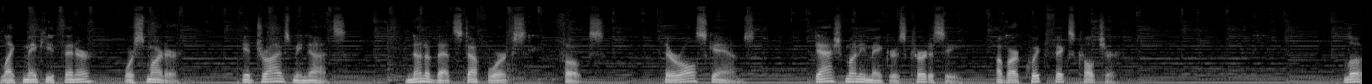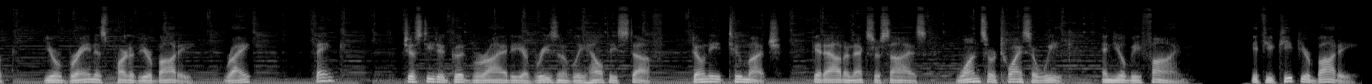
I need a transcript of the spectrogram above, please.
like make you thinner, or smarter. It drives me nuts. None of that stuff works, folks. They're all scams. Dash moneymakers courtesy, of our quick fix culture. Look, your brain is part of your body, right? Think. Just eat a good variety of reasonably healthy stuff, don't eat too much, get out and exercise, once or twice a week, and you'll be fine. If you keep your body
